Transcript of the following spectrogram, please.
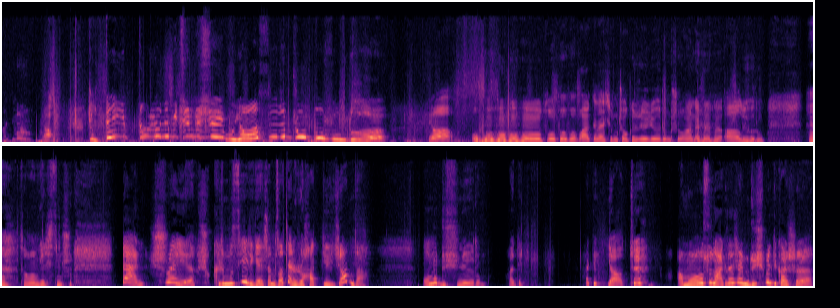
Hadi. Ya deyip duruyor ne biçim bir şey bu ya? Sinirim çok bozuldu. Ya of of of of arkadaşım çok üzülüyorum şu an ağlıyorum. Heh, tamam geçtim şu. Ben şurayı şu kırmızı yeri geçsem zaten rahatlayacağım da. Onu düşünüyorum. Hadi. Hadi ya tüh. Ama olsun arkadaşlarım düşmedik aşağı.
